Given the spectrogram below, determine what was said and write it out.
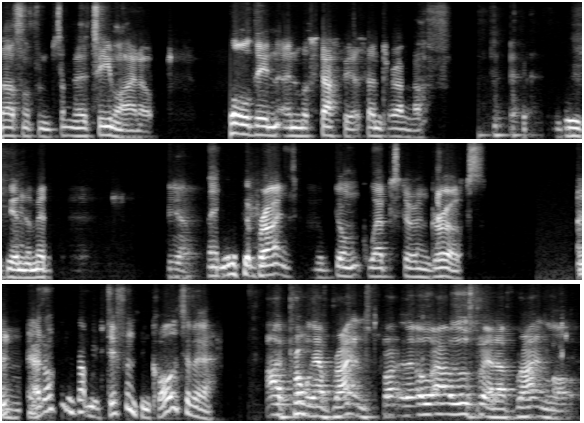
Arsenal from some of the team lineup, Holding and Mustafi at centre half, Guendouzi in the middle. Yeah. Then you look at Brighton's with Dunk, Webster, and Gross. And I don't think there's that much difference in quality there. I'd probably have Brighton's. Oh, out of those three, I'd have Brighton a lot.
